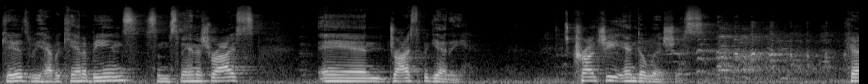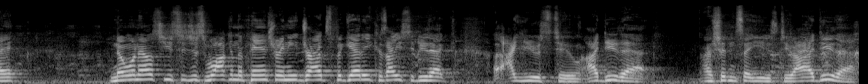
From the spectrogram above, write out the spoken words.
Kids, we have a can of beans, some Spanish rice, and dry spaghetti. It's crunchy and delicious. Okay? No one else used to just walk in the pantry and eat dried spaghetti? Because I used to do that. I used to. I do that. I shouldn't say used to. I do that.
